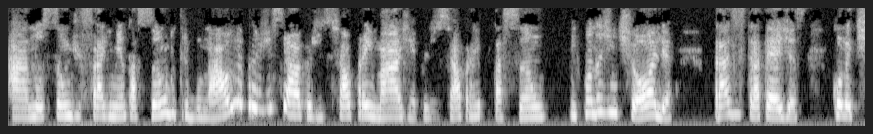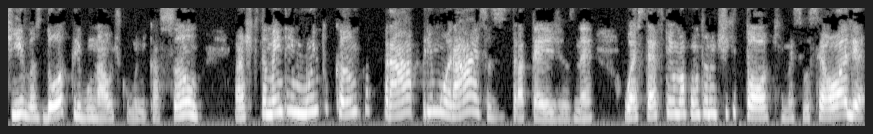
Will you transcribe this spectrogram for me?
a noção de fragmentação do tribunal e é prejudicial, é prejudicial para a imagem, é prejudicial para a reputação. E quando a gente olha para as estratégias coletivas do Tribunal de Comunicação, eu acho que também tem muito campo para aprimorar essas estratégias, né? O STF tem uma conta no TikTok, mas se você olha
